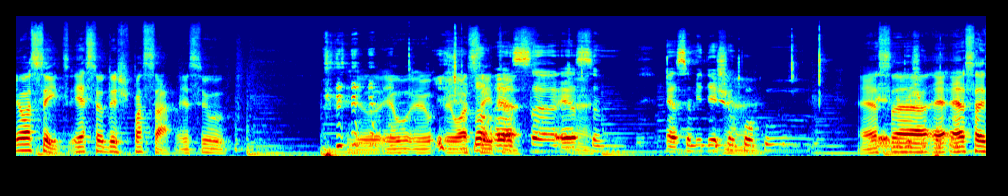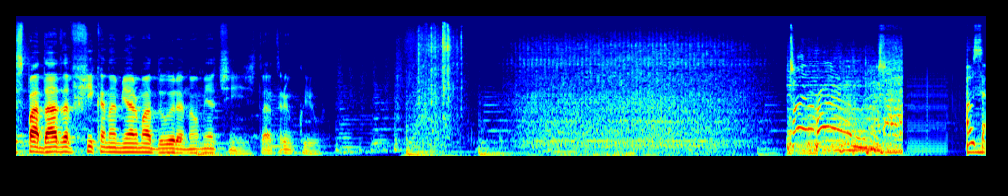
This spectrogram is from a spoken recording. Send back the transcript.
eu aceito. Essa eu deixo passar. Essa eu. Eu, eu, eu, eu aceito. Não, essa, essa, essa me deixa um É. pouco. Essa, É, me deixa um é- essa espadada fica na minha armadura, não me atinge, tá tranquilo. Also,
